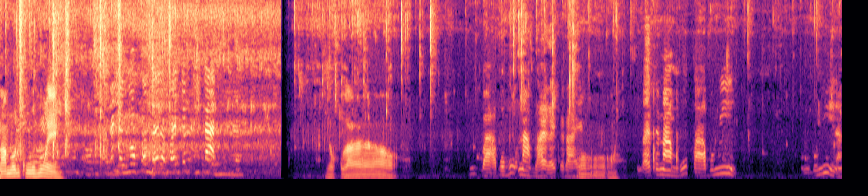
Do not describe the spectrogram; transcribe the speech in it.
น้ำล้นคูห้วยยกแล้วป่าบ่บุน้ำหลายหลายก็ได้โอ้หลายแต่น้ำบุป่าบ่มีบ่มีน่ะ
